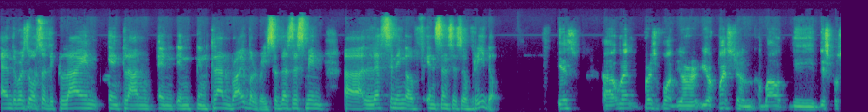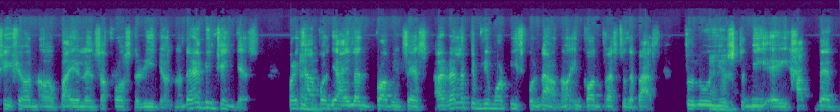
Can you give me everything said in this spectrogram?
and there was also a decline in clan in, in, in clan rivalry. So does this mean uh, lessening of instances of RIDO? Yes, uh, well, first of all, your, your question about the disposition of violence across the region. There have been changes. For mm-hmm. example, mm-hmm. the island provinces are relatively more peaceful now, no? in contrast to the past. Sulu mm-hmm. used to be a hotbed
